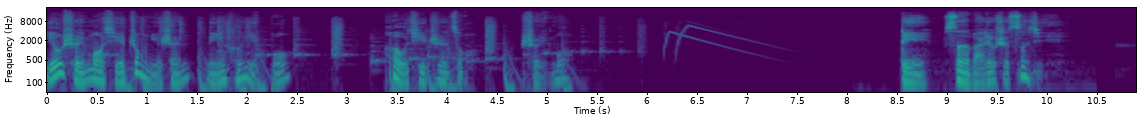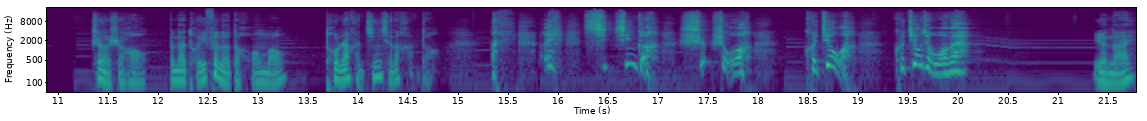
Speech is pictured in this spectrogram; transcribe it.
由水墨携众女神联合演播，后期制作：水墨。第四百六十四集。这时候，本来颓废了的黄毛突然很惊险的喊道：“哎哎，新新哥，是是我，快救我，快救救我们！”原来，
